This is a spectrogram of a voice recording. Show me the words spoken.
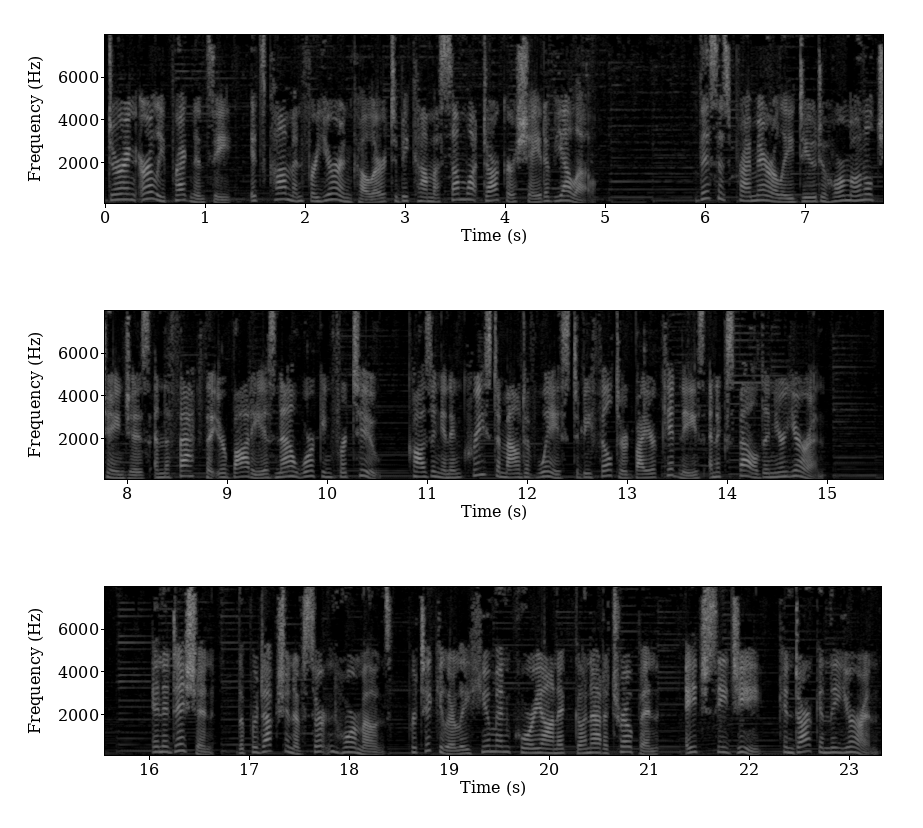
During early pregnancy, it's common for urine color to become a somewhat darker shade of yellow. This is primarily due to hormonal changes and the fact that your body is now working for two, causing an increased amount of waste to be filtered by your kidneys and expelled in your urine. In addition, the production of certain hormones, particularly human chorionic gonadotropin, HCG, can darken the urine.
